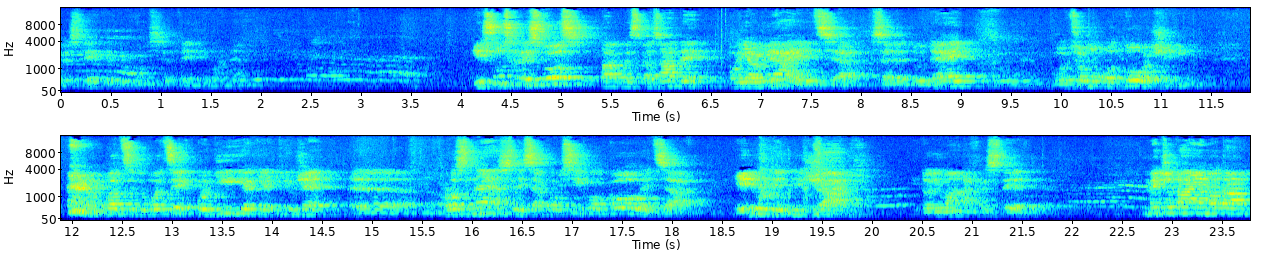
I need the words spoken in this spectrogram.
хрестити Духом Святим Іванем. Ісус Христос, так би сказати, появляється серед людей в цьому оточенні, в оцих подіях, які вже е, рознеслися по всіх околицях, і люди біжать до Івана Хрестителя. Ми читаємо там,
